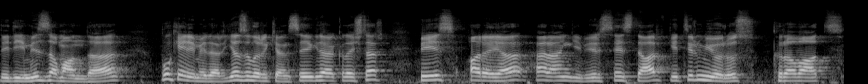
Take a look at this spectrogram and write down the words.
dediğimiz zaman da bu kelimeler yazılırken sevgili arkadaşlar biz araya herhangi bir sesli harf getirmiyoruz. Kravat.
